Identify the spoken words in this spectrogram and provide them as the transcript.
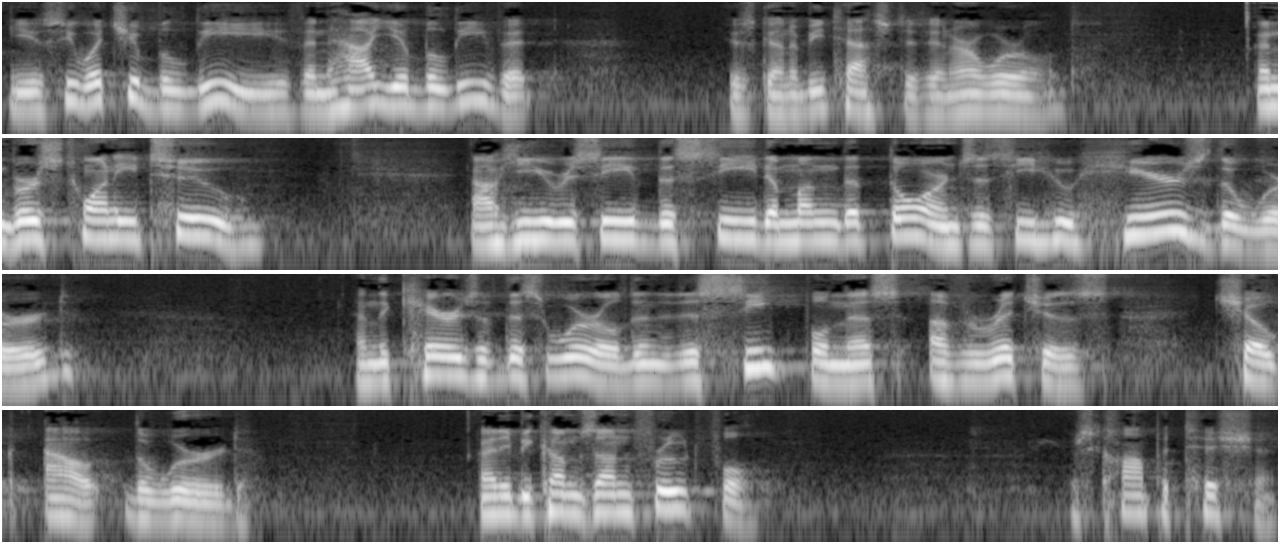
You see, what you believe and how you believe it is going to be tested in our world. In verse 22, now he received the seed among the thorns is he who hears the word and the cares of this world and the deceitfulness of riches choke out the word. And he becomes unfruitful. There's competition.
